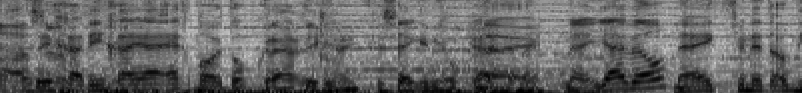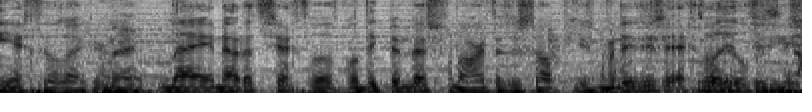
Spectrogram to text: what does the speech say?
Die ga, die ga jij echt nooit opkrijgen. Die ga ik er zeker niet op krijgen. Nee. nee. Jij wel? Nee, ik vind het ook niet echt heel lekker. Nee. nou dat zegt wat. Want ik ben best van hartige sapjes. Maar dit is echt wel heel Dit vies.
